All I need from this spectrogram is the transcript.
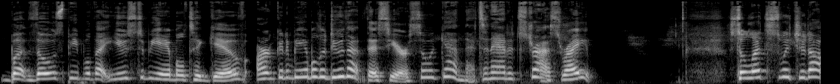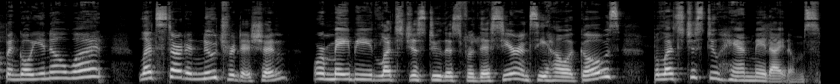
but those people that used to be able to give aren't going to be able to do that this year. So, again, that's an added stress, right? So, let's switch it up and go, you know what? Let's start a new tradition. Or maybe let's just do this for this year and see how it goes. But let's just do handmade items.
